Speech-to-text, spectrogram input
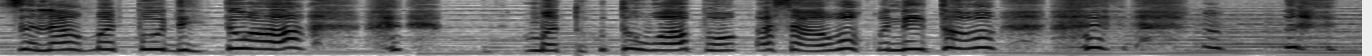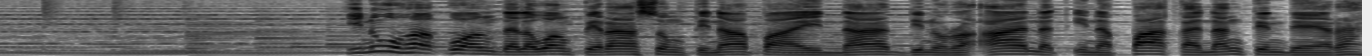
Salamat po dito ha. Matutuwa po asawa ko nito. Kinuha ko ang dalawang pirasong tinapay na dinuraan at inapakan ng tendera.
